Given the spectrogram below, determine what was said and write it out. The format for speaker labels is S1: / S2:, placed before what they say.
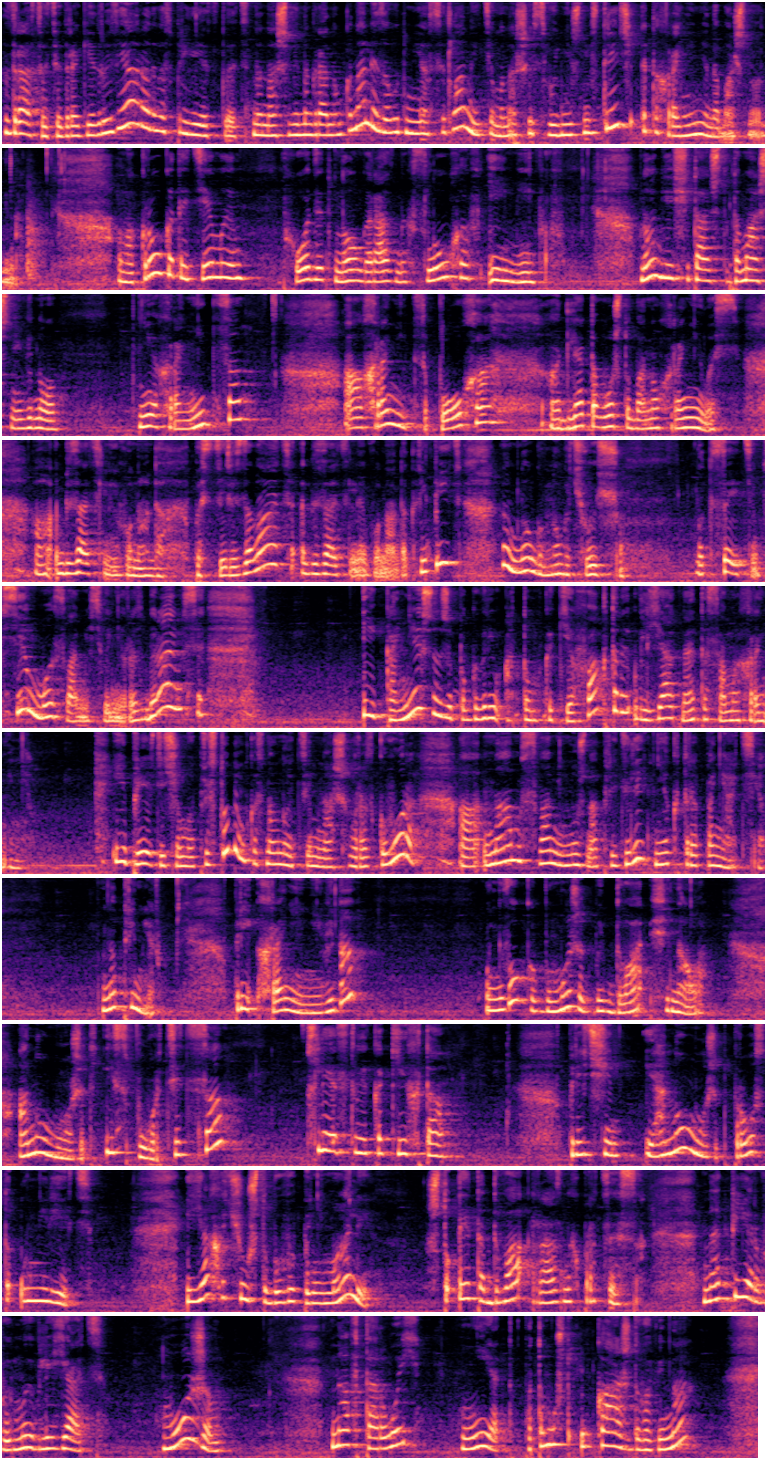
S1: Здравствуйте, дорогие друзья! Рада вас приветствовать на нашем виноградном канале. Зовут меня Светлана, и тема нашей сегодняшней встречи – это хранение домашнего вина. Вокруг этой темы ходит много разных слухов и мифов. Многие считают, что домашнее вино не хранится, а хранится плохо. Для того, чтобы оно хранилось, обязательно его надо пастеризовать, обязательно его надо крепить, ну и много-много чего еще. Вот с этим всем мы с вами сегодня разбираемся. И, конечно же, поговорим о том, какие факторы влияют на это самое хранение. И прежде чем мы приступим к основной теме нашего разговора, а, нам с вами нужно определить некоторые понятия. Например, при хранении вина у него как бы может быть два финала. Оно может испортиться вследствие каких-то причин, и оно может просто умереть. И я хочу, чтобы вы понимали, что это два разных процесса. На первый мы влиять можем, на второй нет, потому что у каждого вина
